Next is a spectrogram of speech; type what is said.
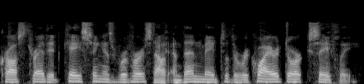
Cross-threaded casing is reversed out and then made to the required torque safely.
